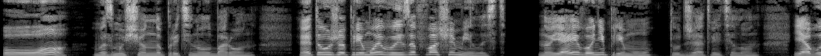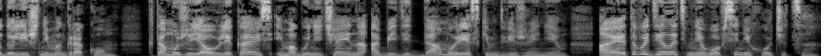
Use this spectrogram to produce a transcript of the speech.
О, -о, -о возмущенно протянул барон. Это уже прямой вызов, ваша милость. Но я его не приму, тут же ответил он. Я буду лишним игроком. К тому же я увлекаюсь и могу нечаянно обидеть даму резким движением, а этого делать мне вовсе не хочется.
